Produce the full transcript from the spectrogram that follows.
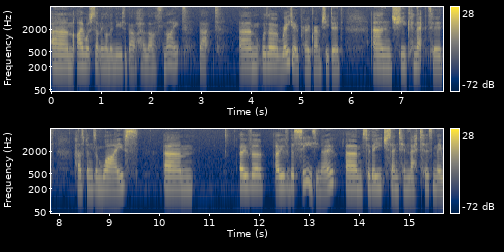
Um, I watched something on the news about her last night that um, was a radio program she did, and she connected husbands and wives um, over over the seas, you know. Um, so they each sent in letters, and they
